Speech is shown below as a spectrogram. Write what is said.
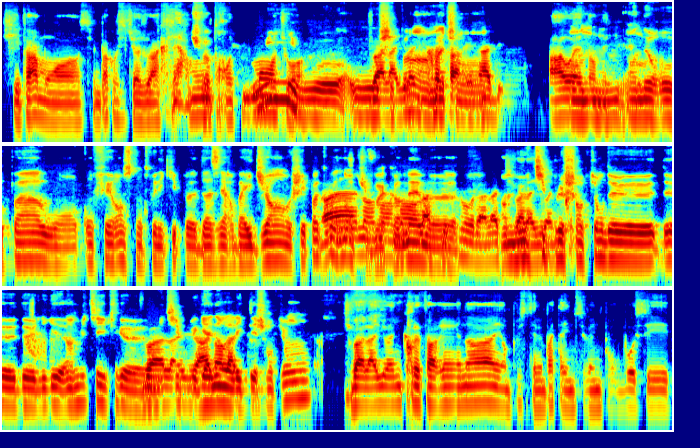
je sais pas moi, c'est même pas comme si tu vas jouer à Clermont tranquillement, tu vois. Ou, je sais pas, un match en, ah ouais, en, non, en Europa ou en conférence contre une équipe d'Azerbaïdjan, ou je sais pas quoi. non, tu vas quand même euh, un multiple champion de, de, de, Ligue, un multiple, multiple gagnant de la Ligue des Champions. Tu vas à la Johan Cruyff Arena et en plus, tu même pas, tu as une semaine pour bosser.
